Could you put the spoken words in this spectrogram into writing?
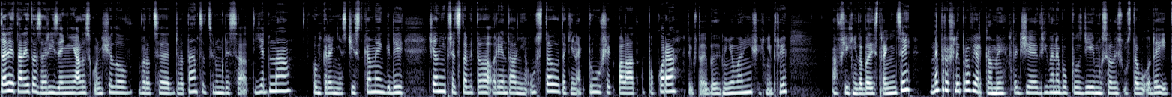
Tady, tady to zařízení ale skončilo v roce 1971, konkrétně s čistkami, kdy čelní představitelé orientálního ústavu, tak jinak Průšek, Palát a Pokora, ty už tady byly zmiňovaný, všichni tři, a všichni to byli straníci, neprošli prověrkami, takže dříve nebo později museli z ústavu odejít.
